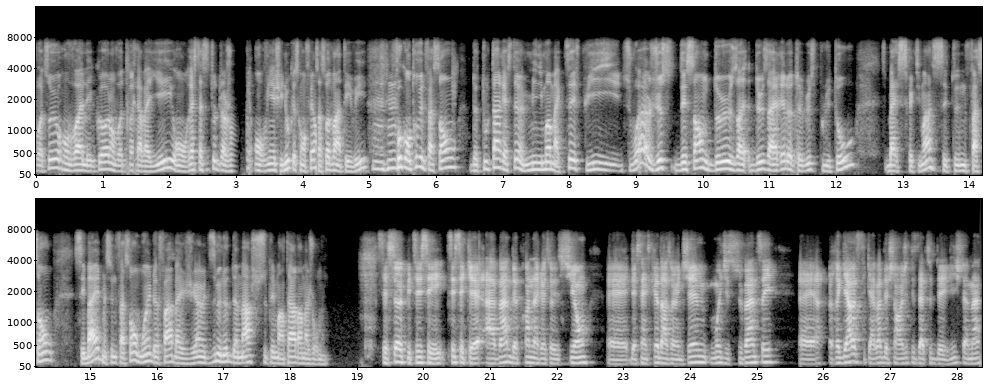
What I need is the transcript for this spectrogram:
voiture, on va à l'école, on va travailler, on reste assis toute la journée, on revient chez nous, qu'est-ce qu'on fait? On s'assoit devant la TV. Il mm-hmm. faut qu'on trouve une façon de tout le temps rester un minimum actif. Puis, tu vois, juste descendre deux, deux arrêts d'autobus plus tôt, ben, effectivement, c'est une façon, c'est bête, mais c'est une façon au moins de faire, ben, j'ai un 10 minutes de marche supplémentaire dans ma journée. C'est ça. Puis, tu sais, c'est qu'avant de prendre la résolution euh, de s'inscrire dans un gym, moi, j'ai souvent, tu sais, euh, regarde si tu es capable de changer tes habitudes de vie, justement,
